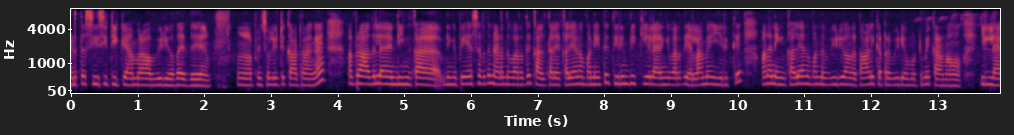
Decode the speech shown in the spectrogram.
எடுத்த சிசிடிவி கேமரா வீடியோ தான் இது. அப்படின்னு சொல்லிட்டு காட்டுறாங்க. அப்புறம் அதில் நீங்கள் க நீங்கள் பேசுகிறது நடந்து வர்றது கல் தலை கல்யாணம் பண்ணிவிட்டு திரும்பி கீழே இறங்கி வர்றது எல்லாமே இருக்குது ஆனால் நீங்கள் கல்யாணம் பண்ண வீடியோ அந்த தாலி கட்டுற வீடியோ மட்டுமே காணோம். இல்லை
